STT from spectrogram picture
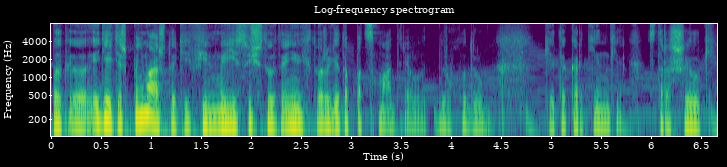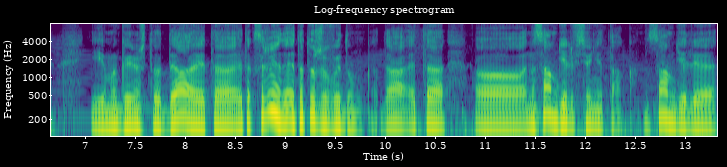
Вот, э, и дети же понимают, что эти фильмы и существуют, они их тоже где-то подсматривают друг у друга, какие-то картинки, страшилки. И мы говорим, что да, это, это к сожалению, это тоже выдумка, да, это э, на самом деле все не так. На самом деле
